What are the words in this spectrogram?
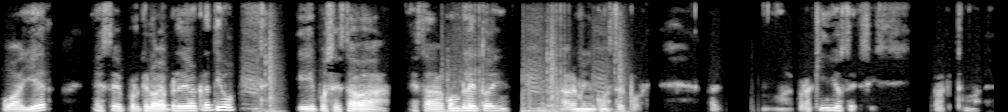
o ayer, este, porque lo había perdido el creativo y pues estaba, estaba completo y ahora miren cómo está el pobre. Por aquí yo sé, sí, sí, por aquí tengo madera.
